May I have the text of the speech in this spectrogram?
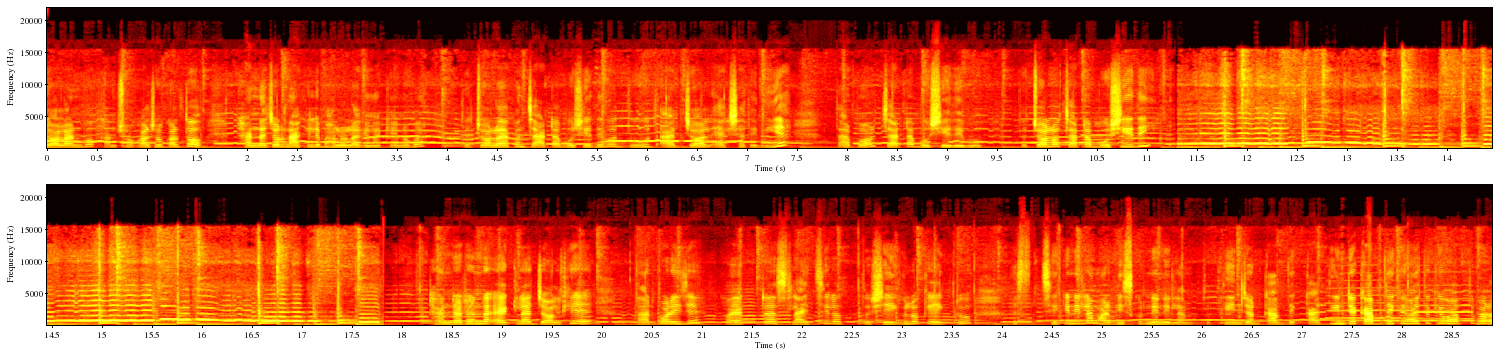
জল আনব, কারণ সকাল সকাল তো ঠান্ডা জল না খেলে ভালো লাগে না, কেন বা? তো চলো এখন চাটা বসিয়ে দেব, দুধ আর জল একসাথে দিয়ে তারপর চাটা বসিয়ে দেব। তো চলো চাটা বসিয়ে দিই। ঠান্ডা ঠান্ডা এক গ্লাস জল খেয়ে তারপরে যে কয়েকটা স্লাইড ছিল, তো সেইগুলোকে একটু ছেঁকে নিলাম আর বিস্কুট নিয়ে নিলাম। তো তিনজন কাপ দেখ তিনটে কাপ দেখে হয়তো কেউ ভাবতে পারো,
